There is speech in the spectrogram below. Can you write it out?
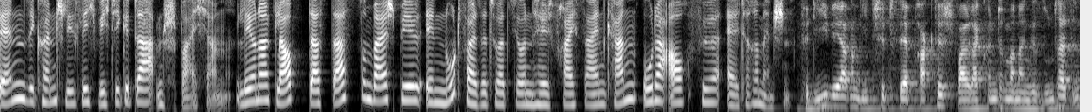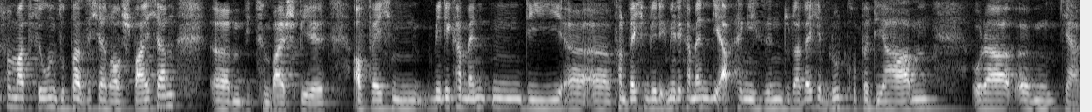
denn sie können schließlich wichtige Daten speichern. Leonard glaubt, dass das zum Beispiel in Notfallsituationen hilfreich sein kann oder auch für ältere Menschen. Für die wären die Chips sehr praktisch, weil da könnte man dann Gesundheitsinformationen super sicher drauf speichern, ähm, wie zum Beispiel auf welchen Medikamenten die, äh, äh von welchen Medikamenten die abhängig sind sind oder welche Blutgruppe die haben oder ähm, ja,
